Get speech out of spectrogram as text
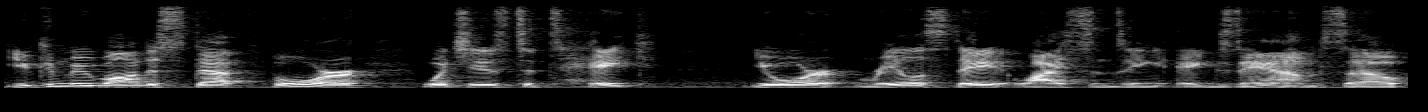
you can move on to step four, which is to take your real estate licensing exam. So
